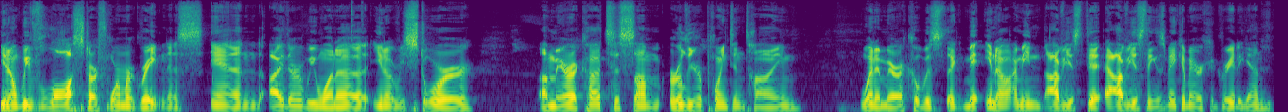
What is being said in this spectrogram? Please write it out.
you know we've lost our former greatness, and either we want to you know restore America to some earlier point in time when America was like you know, I mean, obvious the obvious thing is make America great again.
